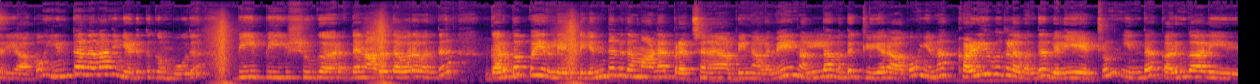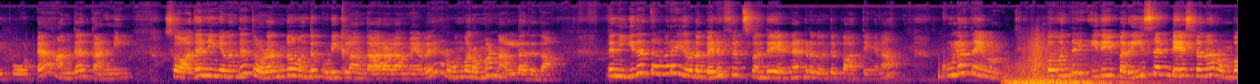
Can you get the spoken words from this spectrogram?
சரியாகும். இன்டர்னலாக நீங்கள் எடுத்துக்கும் போது பிபி சுகர் தென் அதை தவிர வந்து கர்ப்பப்பை ரிலேட்டட் எந்த விதமான பிரச்சனை அப்படின்னாலுமே நல்லா வந்து கிளியர் ஆகும். ஏன்னா கழிவுகளை வந்து வெளியேற்றும் இந்த கருங்காலி போட்ட அந்த தண்ணி. ஸோ அதை நீங்கள் வந்து தொடர்ந்தும் வந்து குடிக்கலாம் தாராளமாகவே. ரொம்ப ரொம்ப நல்லது தான் தென் இதை தவிர இதோட பெனிஃபிட்ஸ் வந்து என்னன்றது வந்து பார்த்தீங்கன்னா குலதெய்வம். இப்போ வந்து இது இப்போ ரீசெண்ட் டேஸில் தான் ரொம்ப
